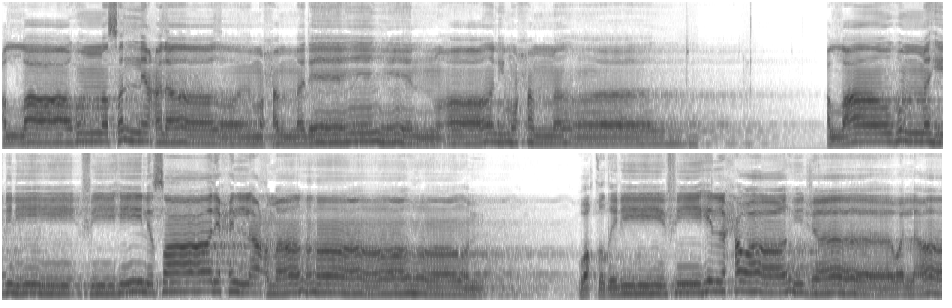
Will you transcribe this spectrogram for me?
اللهم صل على محمد وآل محمد. اللهم اهدني فيه لصالح الأعمال. واقض لي فيه الحوائج والآمال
